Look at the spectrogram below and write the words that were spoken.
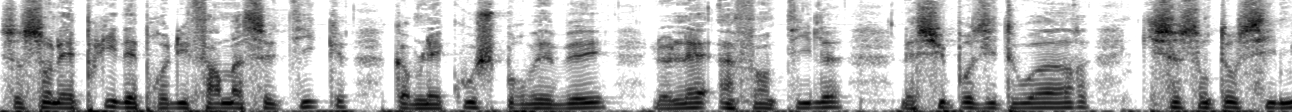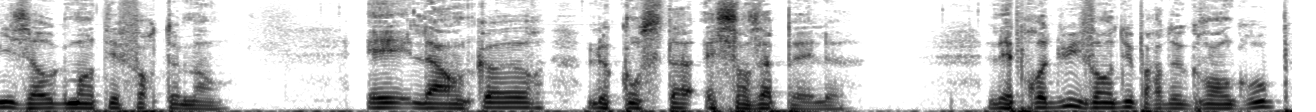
ce sont les prix des produits pharmaceutiques comme les couches pour bébés, le lait infantile, les suppositoires qui se sont aussi mis à augmenter fortement. Et, là encore, le constat est sans appel. Les produits vendus par de grands groupes,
